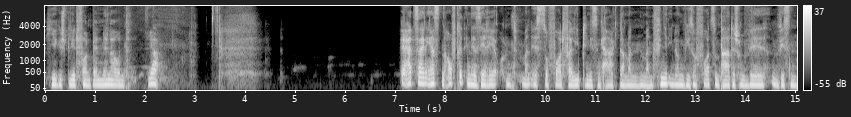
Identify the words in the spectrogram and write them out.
hier gespielt von Ben Miller und ja. Er hat seinen ersten Auftritt in der Serie und man ist sofort verliebt in diesen Charakter. Man, man findet ihn irgendwie sofort sympathisch und will wissen,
